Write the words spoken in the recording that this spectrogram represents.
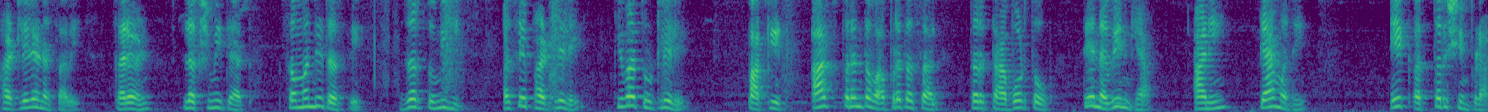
फाटलेले नसावे कारण लक्ष्मी त्यात संबंधित असते. जर तुम्हीही असे फाटलेले किंवा तुटलेले पाकिट आजपर्यंत वापरत असाल तर ताबडतोब ते नवीन घ्या आणि त्यामध्ये एक अत्तर शिंपडा.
